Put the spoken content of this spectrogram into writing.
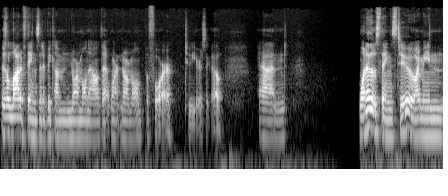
There's a lot of things that have become normal now that weren't normal before two years ago, And one of those things too, I mean,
